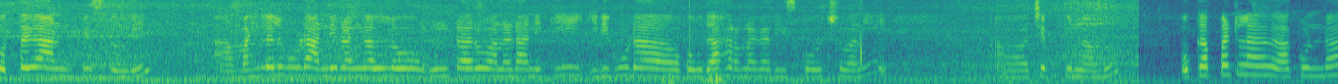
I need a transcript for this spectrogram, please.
కొత్తగా అనిపిస్తుంది. మహిళలు కూడా అన్ని రంగాల్లో ఉంటారు అనడానికి ఇది కూడా ఒక ఉదాహరణగా తీసుకోవచ్చు అని చెప్తున్నాము. ఒకప్పట్లా కాకుండా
